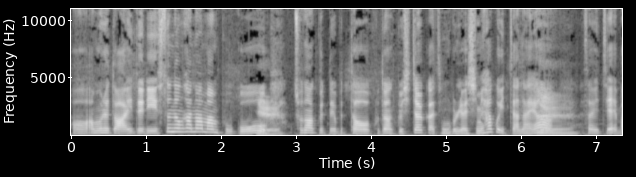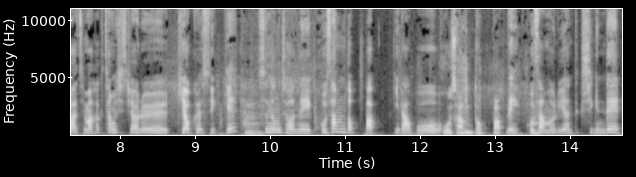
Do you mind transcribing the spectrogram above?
어, 아무래도 아이들이 수능 하나만 보고 예. 초등학교 때부터 고등학교 시절까지 공부를 열심히 하고 있잖아요. 네. 그래서 이제 마지막 학창 시절을 기억할 수 있게 음. 수능 전에 고3 덮밥 이라고 고삼 덮밥. 네, 고3을 음. 위한 특식인데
